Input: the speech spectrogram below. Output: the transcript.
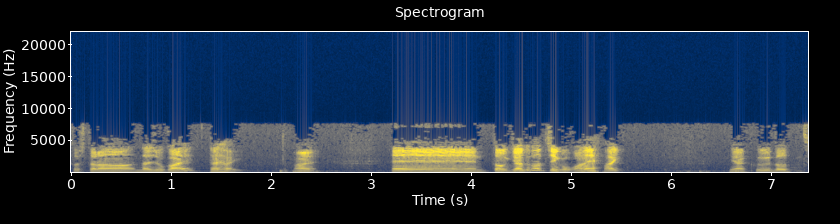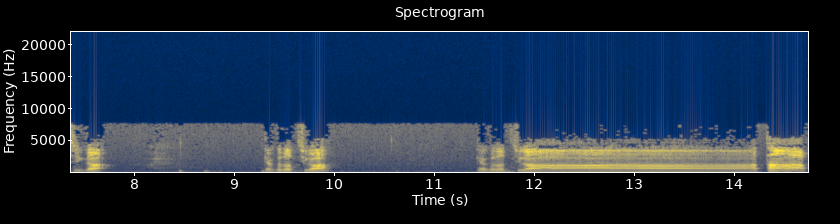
そしたら、大丈夫かい？はいはい。はい。えーっと、逆どっち行こうかね。はい。逆どっちが、逆どっちが？逆どっちが、た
